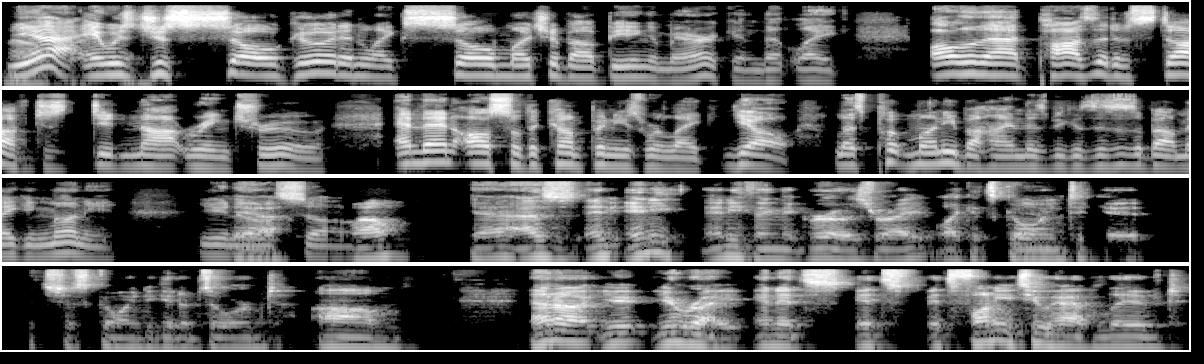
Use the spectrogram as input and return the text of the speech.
No, yeah, it was just so good and like so much about being American that like all of that positive stuff just did not ring true. And then also the companies were like, "Yo, let's put money behind this because this is about making money." You know, Yeah. so Well, yeah, as in any anything that grows, right? Like it's Yeah. going to get it's just going to get absorbed. Um no, no, you're you're right. And it's it's it's funny to have lived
